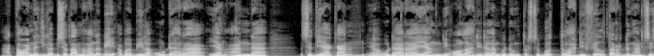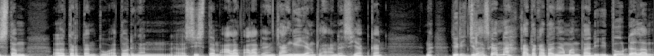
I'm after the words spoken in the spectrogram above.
Atau Anda juga bisa tambahkan lebih apabila udara yang Anda sediakan ya udara yang diolah di dalam gedung tersebut telah difilter dengan sistem uh, tertentu atau dengan uh, sistem alat-alat yang canggih yang telah Anda siapkan. Nah, jadi jelaskanlah kata-kata nyaman tadi itu dalam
